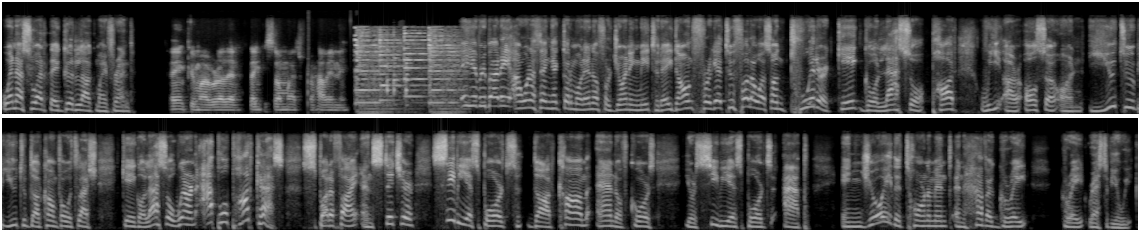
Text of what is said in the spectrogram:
buena suerte. Good luck, my friend. Thank you, my brother. Thank you so much for having me. Everybody. I want to thank Hector Moreno for joining me today. Don't forget to follow us on Twitter, Que Golazo Pod. We are also on YouTube, youtube.com forward slash Que Golazo. We're on Apple Podcasts, Spotify, and Stitcher, CBSSports.com, and of course, your CBS Sports app. Enjoy the tournament and have a great, great rest of your week.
